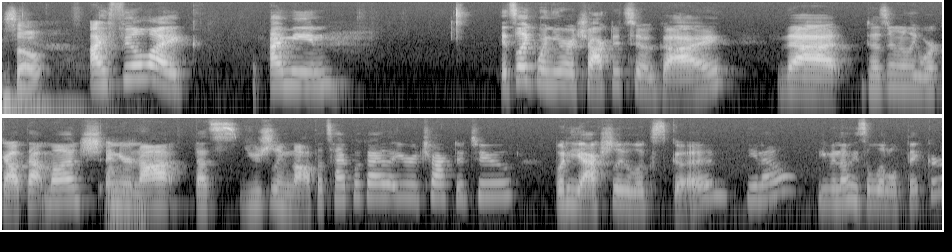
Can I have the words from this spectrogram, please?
So I feel like, I mean, it's like when you're attracted to a guy that doesn't really work out that much, and you're not. That's usually not the type of guy that you're attracted to. But he actually looks good, you know, even though he's a little thicker.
